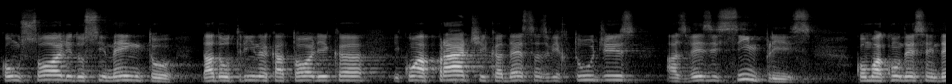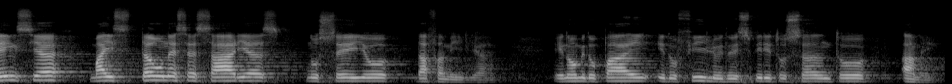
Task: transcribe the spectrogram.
com sólido cimento da doutrina católica e com a prática dessas virtudes, às vezes simples, como a condescendência, mas tão necessárias no seio da família. Em nome do Pai e do Filho e do Espírito Santo. Amém.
